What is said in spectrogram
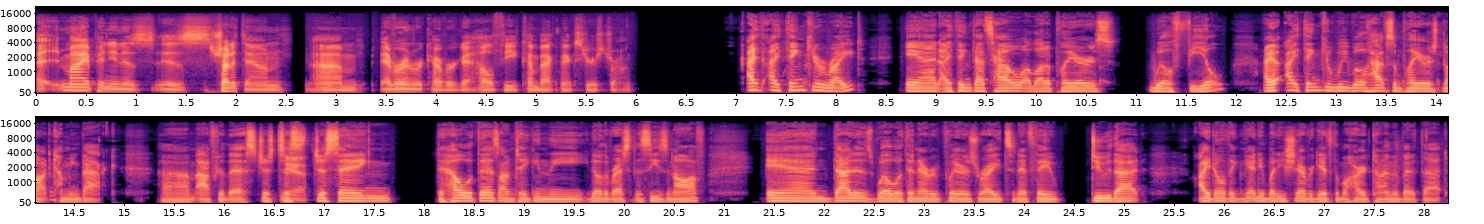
uh, my opinion is is shut it down. Um, everyone recover, get healthy, come back next year strong. I I think you're right, and I think that's how a lot of players will feel. I I think we will have some players not coming back um, after this. Just just Yeah. just saying to hell with this. I'm taking the you know the rest of the season off, and that is well within every player's rights. And if they do that, I don't think anybody should ever give them a hard time about that.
